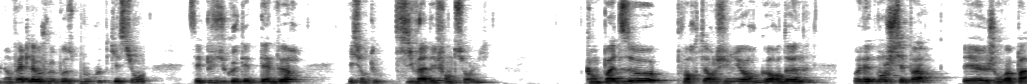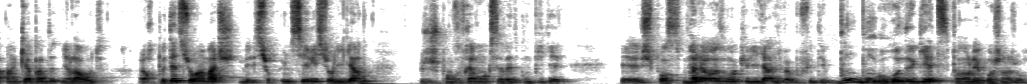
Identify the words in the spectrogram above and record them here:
Mais en fait, là où je me pose beaucoup de questions, c'est plus du côté de Denver et surtout qui va défendre sur lui. Campazzo, Porter Junior, Gordon, honnêtement je sais pas et j'en vois pas incapable de tenir la route. Alors peut-être sur un match, mais sur une série sur Lillard, je pense vraiment que ça va être compliqué. Et je pense malheureusement que Lillard il va bouffer des bons bons gros nuggets pendant les prochains jours.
